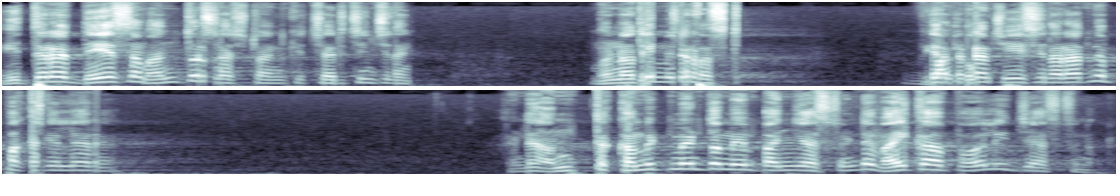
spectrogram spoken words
ఇతర దేశ మంత్రుల రాష్ట్రానికి చర్చించడానికి. మొన్న ఫస్ట్ చేసిన తర్వాత పక్కకి వెళ్ళారు. అంటే అంత కమిట్మెంట్తో మేము పనిచేస్తుంటే వైకాపా వాళ్ళు ఇది చేస్తున్నారు.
